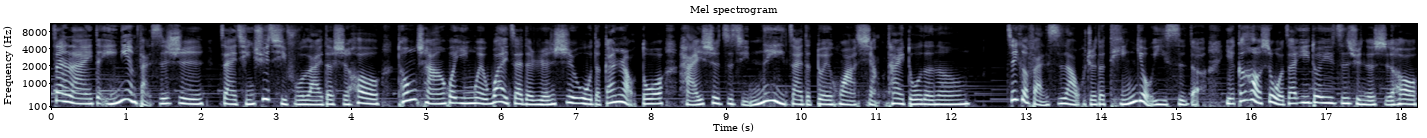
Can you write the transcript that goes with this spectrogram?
再来的一念反思是，在情绪起伏来的时候，通常会因为外在的人事物的干扰多，还是自己内在的对话想太多的呢？这个反思啊，我觉得挺有意思的，也刚好是我在一对一咨询的时候，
